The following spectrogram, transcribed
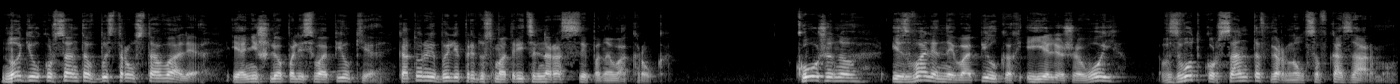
Ноги у курсантов быстро уставали, и они шлепались в опилки, которые были предусмотрительно рассыпаны вокруг. К ужину, изваленный в опилках и еле живой, взвод курсантов вернулся в казарму.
